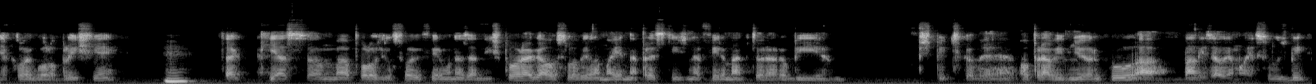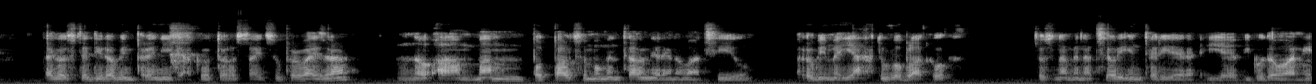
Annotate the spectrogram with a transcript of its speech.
kdekoľvek bolo bližšie. Mm. Tak ja som položil svoju firmu na zadný šporak a oslovila ma jedna prestížna firma, ktorá robí špičkové opravy v New Yorku a mali záujem moje služby, tak vtedy robím pre nich ako toho site supervisora. No a mám pod palcom momentálne renováciu. Robíme jachtu v oblakoch. To znamená, celý interiér je vybudovaný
